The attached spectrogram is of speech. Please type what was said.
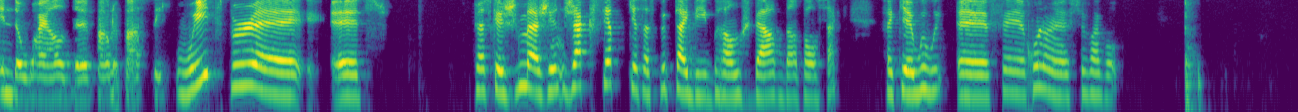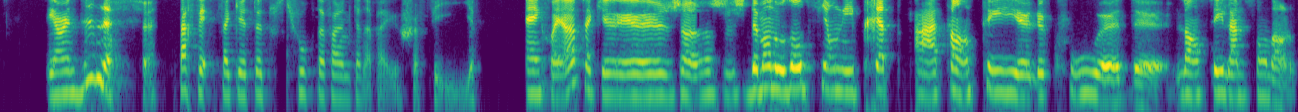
in the wild euh, par le passé. Oui, tu peux. euh, euh, tu- Parce que j'imagine, j'accepte que ça se peut que tu aies des branches d'arbres dans ton sac. Fait que oui, oui. euh, fais, roule un survival. C'est un 19. Parfait. Fait que tu as tout ce qu'il faut pour te faire une canne à pêche, fille. Incroyable. Fait que euh, genre, je, je demande aux autres si on est prête à tenter euh, le coup euh, de lancer l'hameçon dans l'eau.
